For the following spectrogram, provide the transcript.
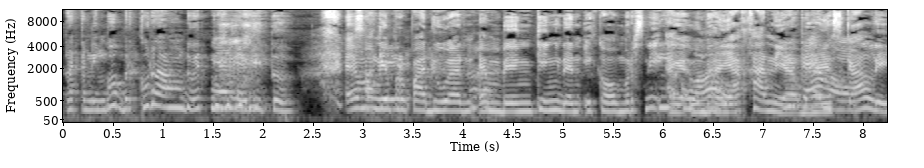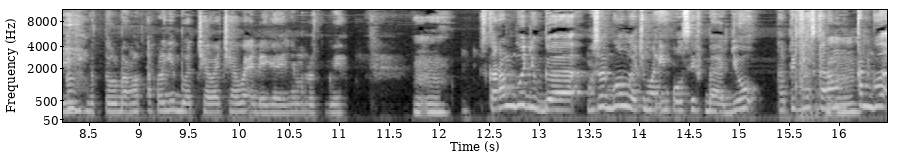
rekening gue berkurang duitnya kayak gitu. Emang ya perpaduan m-banking dan e-commerce nih Iya, agak wow. membahayakan ya, Iya, bahaya emang- sekali. Mm, betul banget apalagi buat cewek-cewek deh kayaknya menurut gue. Mm-mm. Sekarang gue juga maksudnya gue nggak cuma impulsif baju tapi gue sekarang kan gue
